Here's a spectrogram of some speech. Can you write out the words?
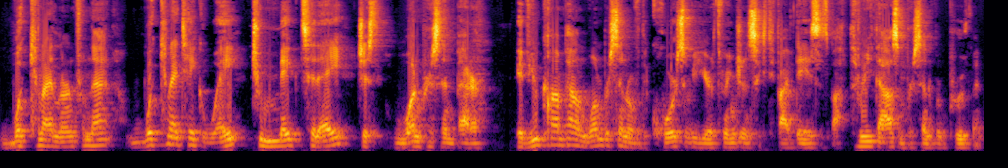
What can I learn from that? What can I take away to make today just 1% better? If you compound 1% over the course of a year, 365 days, it's about 3,000% of improvement.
